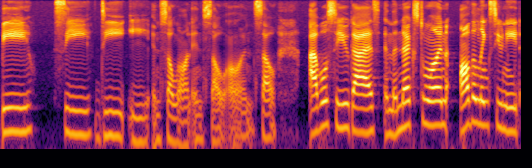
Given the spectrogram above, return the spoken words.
B, C, D, E, and so on and so on. So I will see you guys in the next one. All the links you need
